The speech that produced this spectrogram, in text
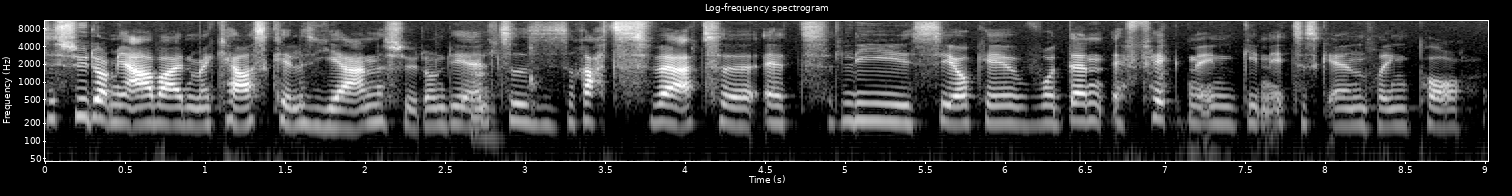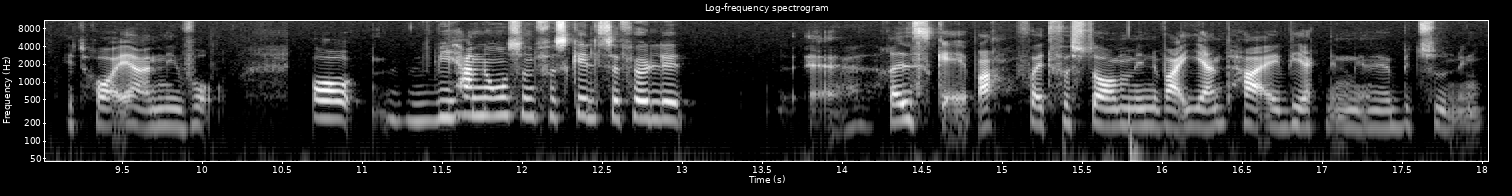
det sygdom, jeg arbejder med, kan også kaldes hjernesygdom. Det er altid ret svært øh, at lige se, okay, hvordan effekten af en genetisk ændring på et højere niveau. Og vi har nogle sådan forskellige selvfølgelig øh, redskaber for at forstå, om en variant har i virkelig en betydning.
